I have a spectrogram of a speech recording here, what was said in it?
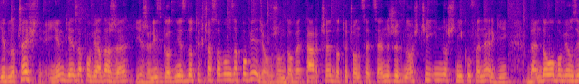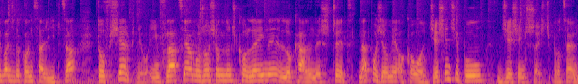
Jednocześnie ING zapowiada, że jeżeli zgodnie z dotychczasową zapowiedzią rządowe tarcze dotyczące cen żywności i nośników energii będą obowiązywać do końca lipca, to w sierpniu inflacja może osiągnąć kolejny lokalny szczyt na poziomie około 10,5-10,6%.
